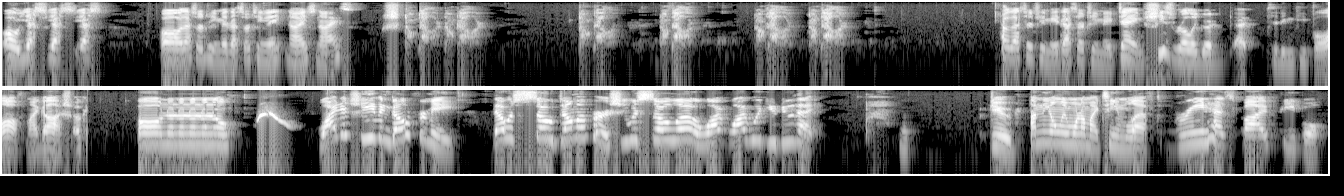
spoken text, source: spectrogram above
oh, yes, yes, yes. Oh, that's our teammate. That's our teammate. Nice, nice. Shh, don't tell her. Don't tell her. Don't tell her. Don't tell her. Don't tell her. Don't tell her. Oh, that's our teammate. That's our teammate. Dang, she's really good at hitting people off. My gosh. Okay. Oh, no, no, no, no, no. Why did she even go for me? That was so dumb of her. She was so low. Why, why would you do that? Dude, I'm the only one on my team left. Green has five people.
